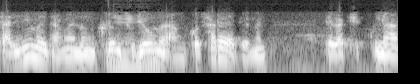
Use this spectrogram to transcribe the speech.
잘림을 당하는 그런 네. 두려움을 안고 살아야 되는 때가 됐구나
